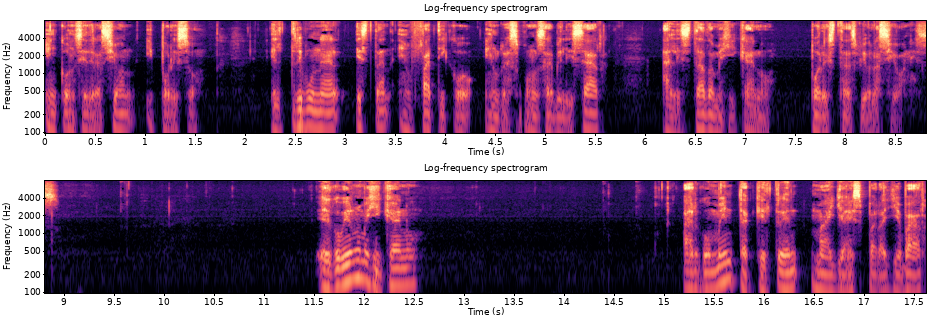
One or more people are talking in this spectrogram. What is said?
en, consideración y por eso el tribunal es tan enfático en responsabilizar al Estado mexicano por estas violaciones. El gobierno mexicano argumenta que el tren Maya es para llevar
